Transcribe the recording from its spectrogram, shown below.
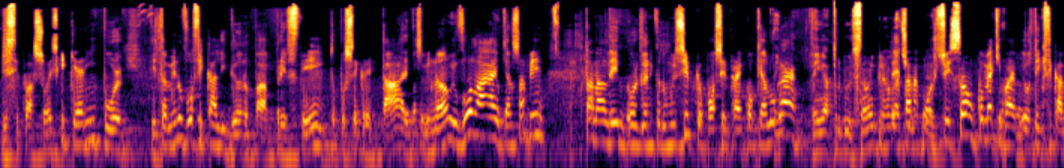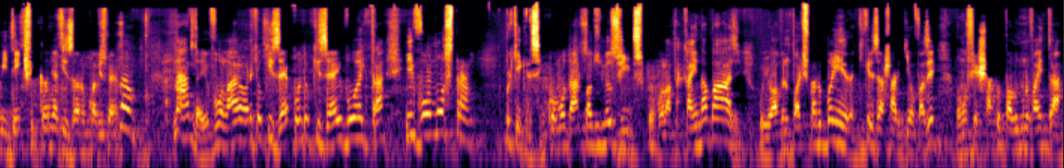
de situações que querem impor. E também não vou ficar ligando para prefeito, para o secretário, para saber. Não, eu vou lá, eu quero saber. Está na lei orgânica do município, que eu posso entrar em qualquer lugar. Tem, tem atribuição e prerrogativa. Está na Constituição, como é que vai? Eu tenho que ficar me identificando e avisando com a aviso? Não, nada. Eu vou lá a hora que eu quiser, quando eu quiser, e vou entrar e vou mostrar. Por quê? Porque eles se incomodaram por causa dos meus vídeos, que eu vou lá, tá caindo a base. O IOP não pode ficar no banheiro. O que, que eles acharam que iam fazer? Vamos fechar que o aluno não vai entrar.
